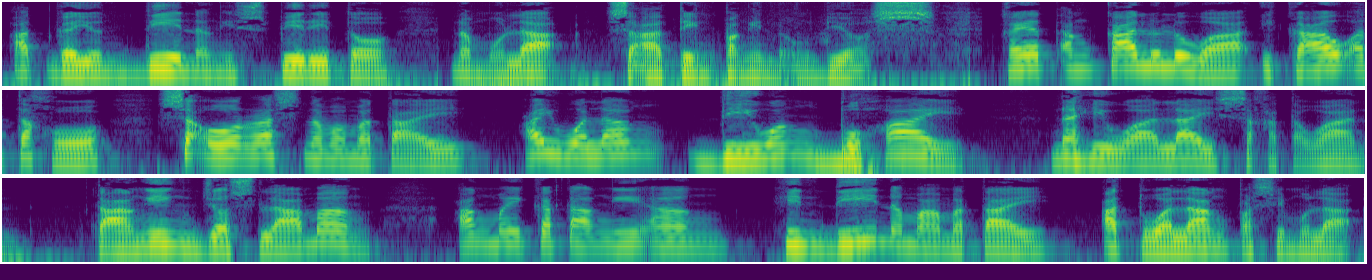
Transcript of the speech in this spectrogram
at gayon din ang espiritu na mula sa ating Panginoong Diyos. Kaya't ang kaluluwa, ikaw at ako, sa oras na mamatay, ay walang diwang buhay na hiwalay sa katawan. Tanging Diyos lamang ang may katangiang hindi namamatay at walang pasimula.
